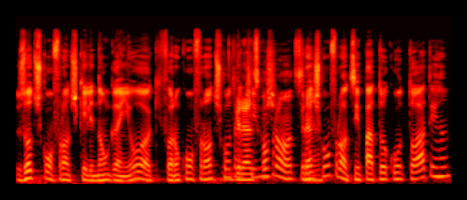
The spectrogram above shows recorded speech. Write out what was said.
os outros confrontos que ele não ganhou, que foram confrontos contra grandes times, confrontos. Grandes é. confrontos. Empatou com o Tottenham,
